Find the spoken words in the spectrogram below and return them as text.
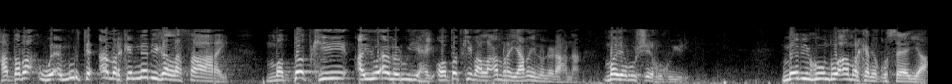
Haddaba waamurta amarka nebiga la saaray ma dadkii ayuu amar u yahay? Oo dadkii baa la amrayaa baynu nidhahnaa maya buu sheekhu ku yidhi. Nebiguunbuu amarkani quseeyaa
